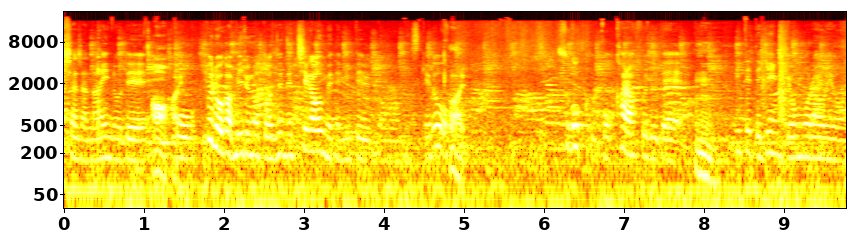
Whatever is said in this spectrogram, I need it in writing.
者じゃないのであはい。こうプロが見るのとは全然違う目で見てると思うんですけど、はい。すごくこうカラフルでうん。見てて元気をもらうような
